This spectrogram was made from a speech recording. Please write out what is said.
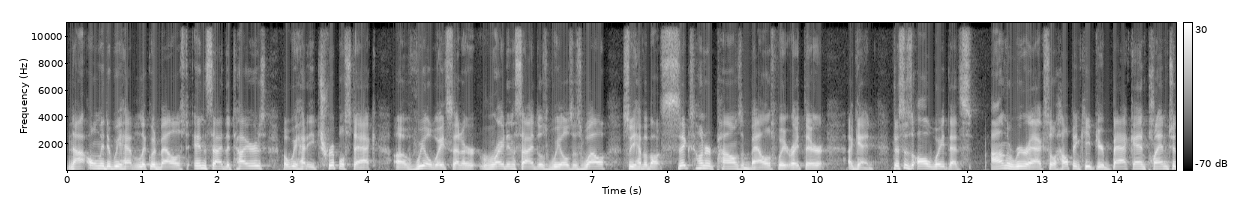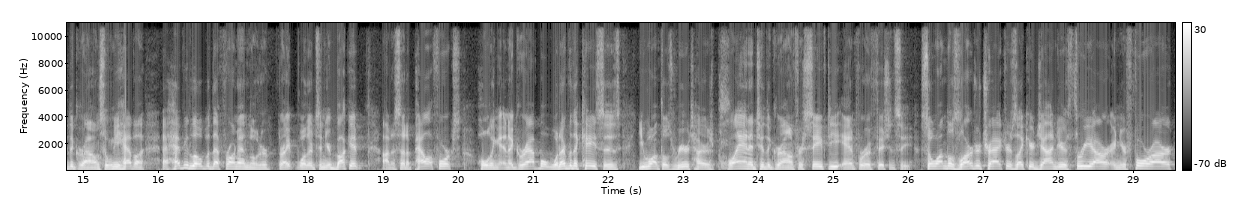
not only did we have liquid ballast inside the tires, but we had a triple stack of wheel weights that are right inside those wheels as well. So you have about 600 pounds of ballast weight right there. Again, this is all weight that's on the rear axle, helping keep your back end planted to the ground. So when you have a, a, heavy load with that front end loader, right, whether it's in your bucket, on a set of pallet forks, holding it in a grapple, whatever the case is, you want those rear tires planted to the ground for safety and for efficiency. So on those larger tractors like your John Deere 3R and your 4R,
